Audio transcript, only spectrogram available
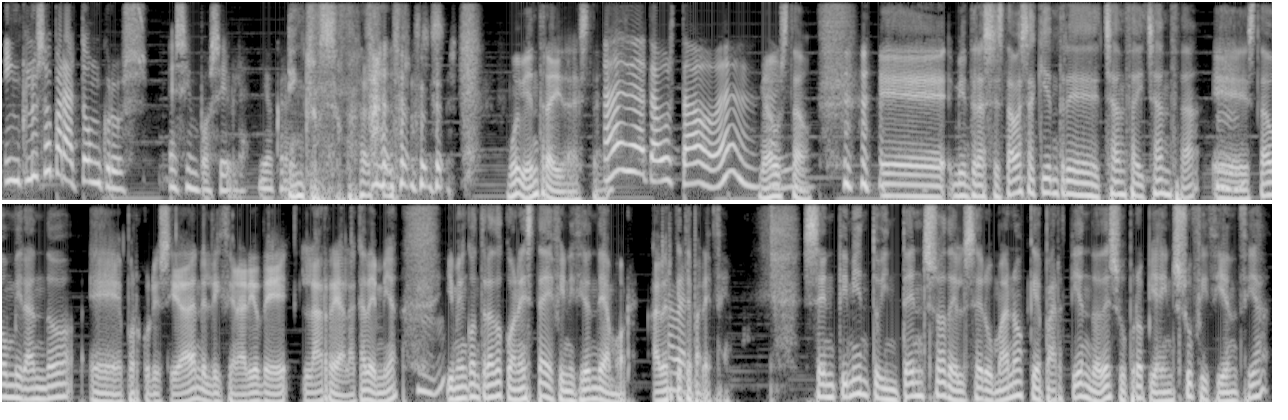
Incluso para Tom Cruise es imposible, yo creo. Incluso para Tom Cruise. Muy bien traída esta. ¿eh? Ah, ya, te ha gustado, ¿eh? Me ha gustado. Eh, mientras estabas aquí entre chanza y chanza, eh, Mm. he estado mirando eh, por curiosidad en el diccionario de la Real Academia Mm. y me he encontrado con esta definición de amor. A ver A qué ver. te parece. Sentimiento intenso del ser humano que partiendo de su propia insuficiencia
